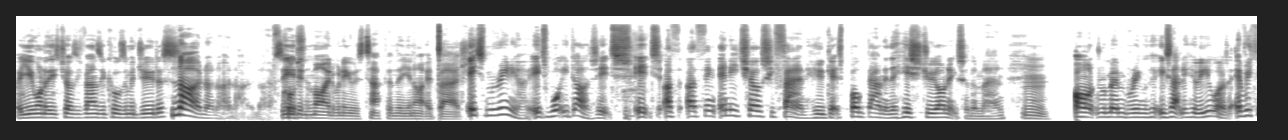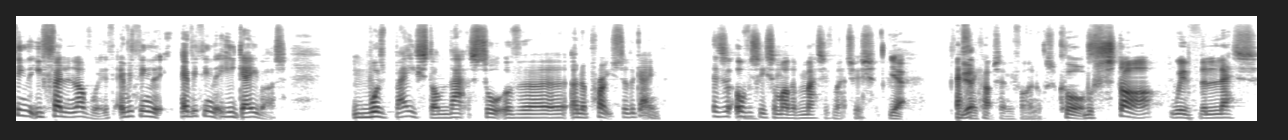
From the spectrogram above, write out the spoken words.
Are you one of these Chelsea fans who calls him a Judas? No, no, no, no, no. So you didn't not. mind when he was tapping the United badge? It's Mourinho. It's what he does. It's, it's. I, th- I think any Chelsea fan who gets bogged down in the histrionics of the man Mm. Aren't remembering exactly who he was. Everything that you fell in love with, everything that everything that he gave us, was based on that sort of uh, an approach to the game. There's obviously some other massive matches. yeah. FA Yeah. Cup semi-finals. Of course. We'll start with the less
